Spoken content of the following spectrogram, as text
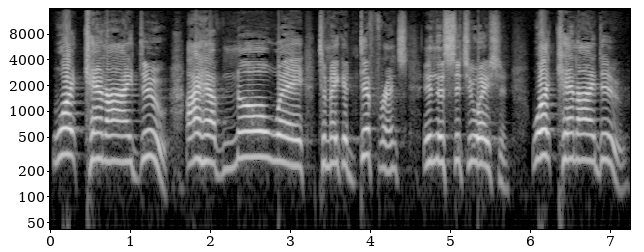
What can I do? I have no way to make a difference in this situation. What can I do?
